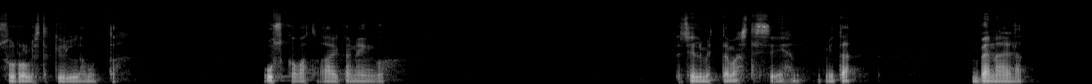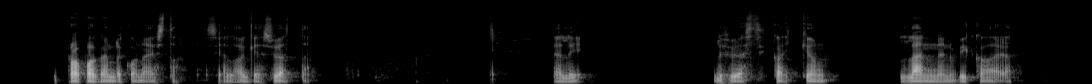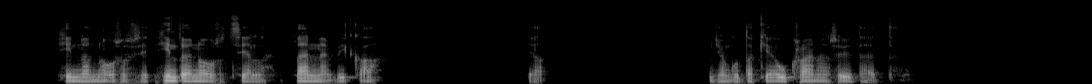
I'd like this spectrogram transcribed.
surullista kyllä, mutta uskovat aika niin kuin silmittömästi siihen, mitä Venäjä propagandakoneista siellä oikein syöttää. Eli lyhyesti kaikki on lännen vikaa ja hinnan nousu, hintojen nousut siellä lännen vikaa. Ja jonkun takia Ukrainan syytä, että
